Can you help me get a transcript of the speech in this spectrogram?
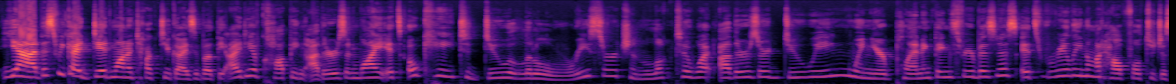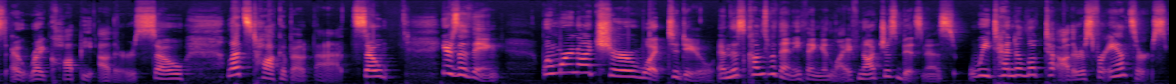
yeah, this week I did want to talk to you guys about the idea of copying others and why it's okay to do a little research and look to what others are doing when you're planning things for your business. It's really not helpful to just outright copy others. So, let's talk about that. So, here's the thing when we're not sure what to do, and this comes with anything in life, not just business, we tend to look to others for answers.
